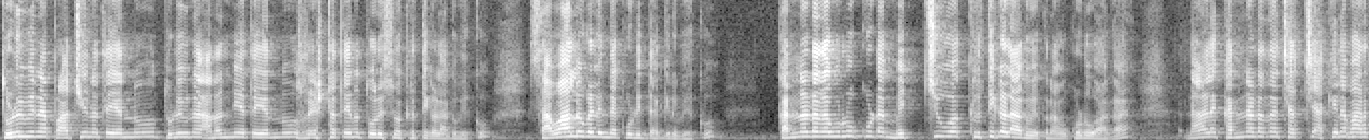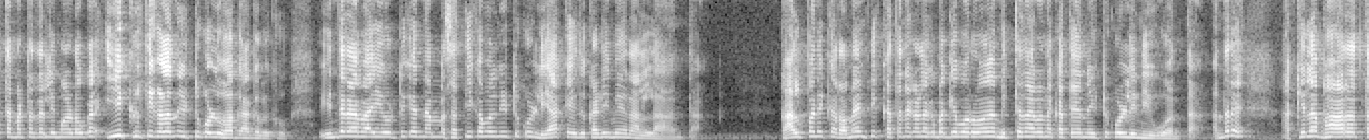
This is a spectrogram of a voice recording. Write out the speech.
ತುಳುವಿನ ಪ್ರಾಚೀನತೆಯನ್ನು, ತುಳುವಿನ ಅನನ್ಯತೆಯನ್ನು, ಶ್ರೇಷ್ಠತೆಯನ್ನು ತೋರಿಸುವ ಕೃತಿಗಳಾಗಬೇಕು. ಸವಾಲುಗಳಿಂದ ಕೂಡಿದ್ದಾಗಿರಬೇಕು. ಕನ್ನಡದವರು ಕೂಡ ಮೆಚ್ಚುವ ಕೃತಿಗಳಾಗಬೇಕು ನಾವು ಕೊಡುವಾಗ. ನಾಳೆ ಕನ್ನಡದ ಚರ್ಚೆ ಅಖಿಲ ಭಾರತ ಮಟ್ಟದಲ್ಲಿ ಮಾಡುವಾಗ ಈ ಕೃತಿಗಳನ್ನು ಇಟ್ಟುಕೊಳ್ಳುವ ಹಾಗಾಗಬೇಕು. ಇಂದಿರಾಬಾಯಿಯೊಟ್ಟಿಗೆ ನಮ್ಮ ಸತಿಕಮಲನ್ನು ಇಟ್ಟುಕೊಳ್ಳಿ. ಯಾಕೆ? ಇದು ಕಡಿಮೆನಲ್ಲ ಅಂತ. ಕಾಲ್ಪನಿಕ ರೊಮ್ಯಾಂಟಿಕ್ ಕಥನಗಳ ಬಗ್ಗೆ ಬರುವಾಗ ಮಿಥ್ಯನಾರಾಯಣ ಕಥೆಯನ್ನು ಇಟ್ಟುಕೊಳ್ಳಿ ನೀವು ಅಂತ. ಅಂದರೆ ಅಖಿಲ ಭಾರತ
